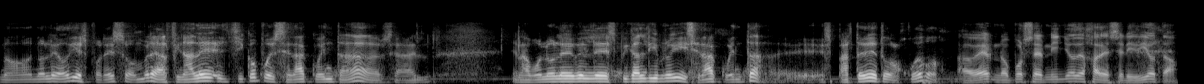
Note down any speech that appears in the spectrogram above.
No, no le odies por eso, hombre. Al final el, el chico pues se da cuenta. O sea, el, el abuelo le, le explica el libro y se da cuenta. Eh, Es parte de todo el juego. A ver, no por ser niño deja de ser idiota.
